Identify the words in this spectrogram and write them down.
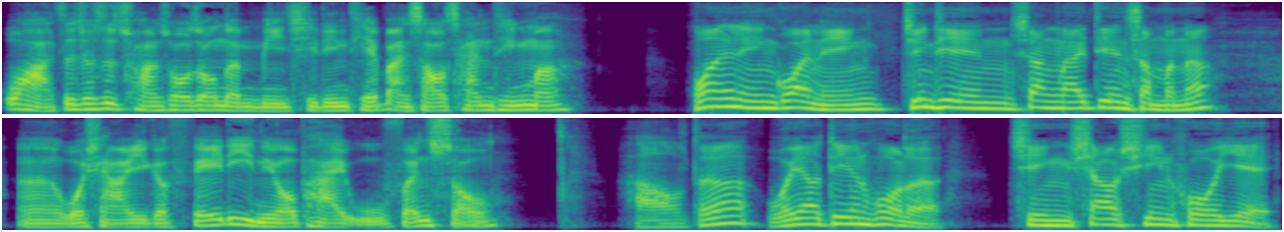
哇，这就是传说中的米其林铁板烧餐厅吗？欢迎光临，今天想来点什么呢？呃，我想要一个菲力牛排五分熟。好的，我要点货了，请小心火焰，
